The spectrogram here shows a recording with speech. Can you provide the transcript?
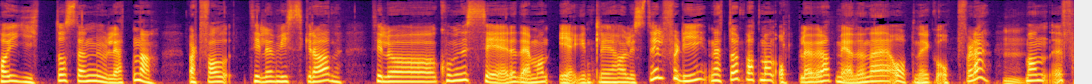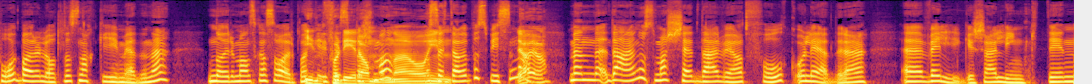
har jo gitt oss den muligheten, da, i hvert fall til en viss grad, til å kommunisere det man egentlig har lyst til. Fordi nettopp at man opplever at mediene åpner ikke opp for det. Mm. Man får bare lov til å snakke i mediene når man skal svare på et kritisk spørsmål. Og, og setter jeg det på spissen, da. Ja, ja. Men det er jo noe som har skjedd der ved at folk og ledere velger seg LinkedIn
